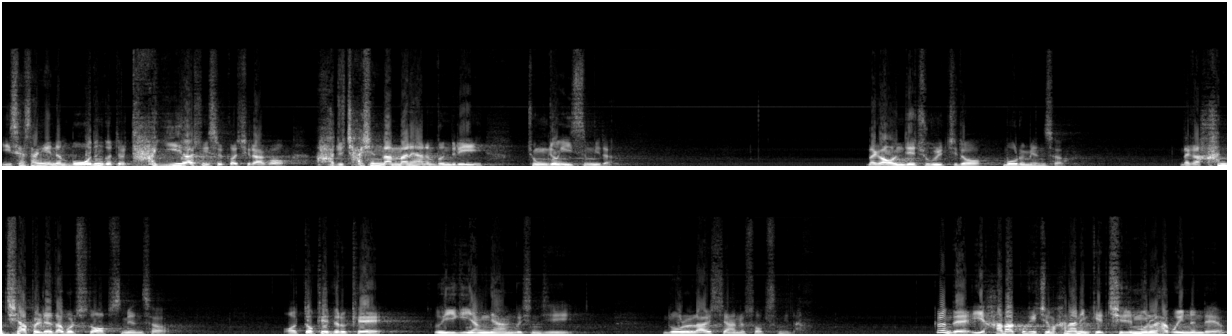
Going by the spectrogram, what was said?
이 세상에 있는 모든 것들을 다 이해할 수 있을 것이라고 아주 자신만만해 하는 분들이 종종 있습니다. 내가 언제 죽을지도 모르면서 내가 한 치 앞을 내다볼 수도 없으면서 어떻게 그렇게 의기양양한 것인지 놀라지 않을 수 없습니다. 그런데 이 하박국이 지금 하나님께 질문을 하고 있는데요.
